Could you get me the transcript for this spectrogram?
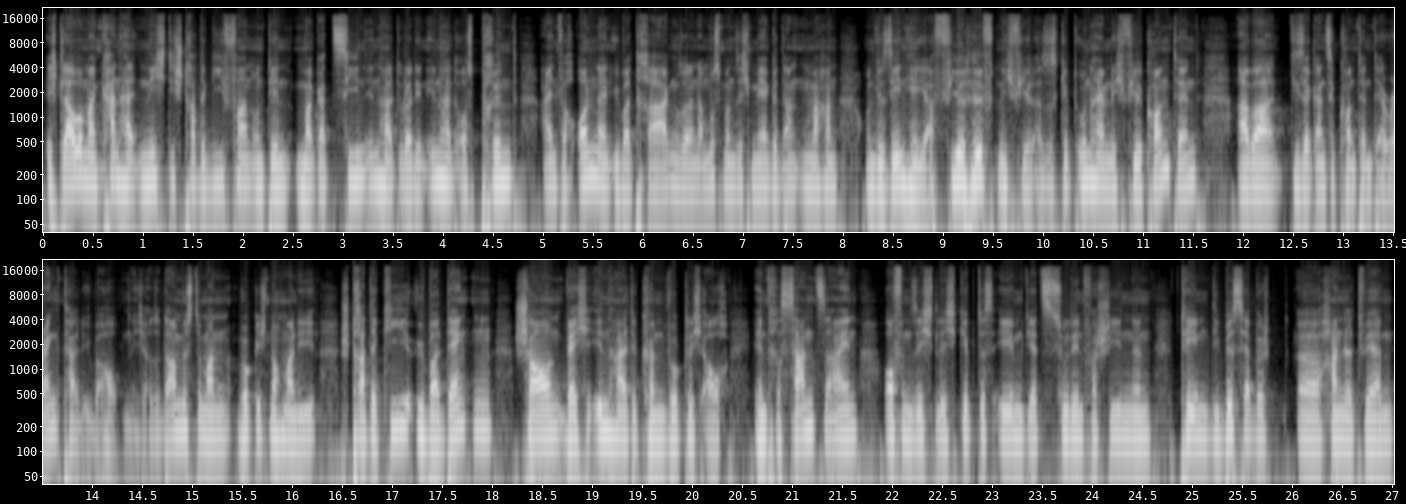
ich glaube, man kann halt nicht die Strategie fahren und den Magazininhalt oder den Inhalt aus Print einfach online übertragen, sondern da muss man sich mehr Gedanken machen. Und wir sehen hier ja, viel hilft nicht viel. Also es gibt unheimlich viel Content, aber dieser ganze Content, der rankt halt überhaupt nicht. Also da müsste man wirklich nochmal die Strategie überdenken, schauen, welche Inhalte können wirklich auch interessant sein. Offensichtlich gibt es eben und jetzt zu den verschiedenen Themen, die bisher behandelt werden,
